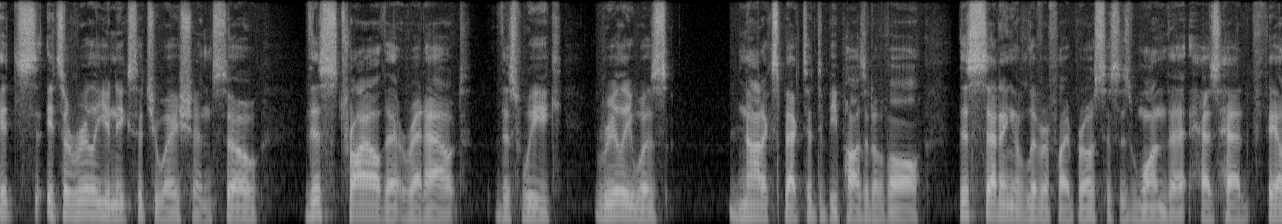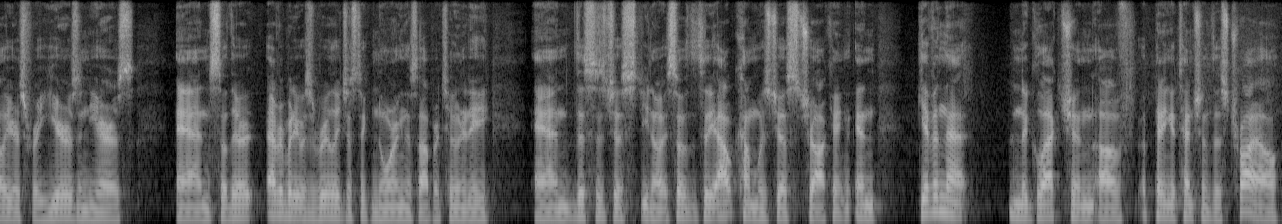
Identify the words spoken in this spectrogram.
it's, it's a really unique situation. So this trial that read out this week really was not expected to be positive at all. This setting of liver fibrosis is one that has had failures for years and years. And so there, everybody was really just ignoring this opportunity. And this is just, you know, so the outcome was just shocking. And given that neglection of paying attention to this trial,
